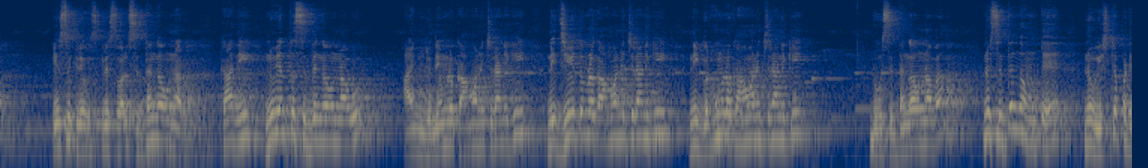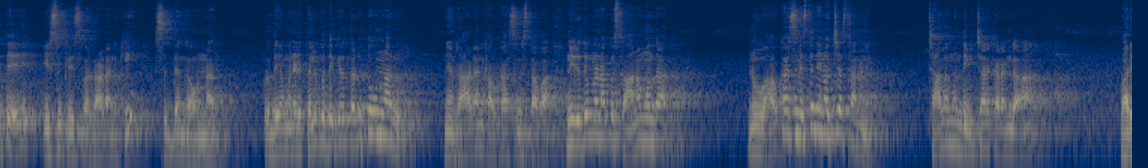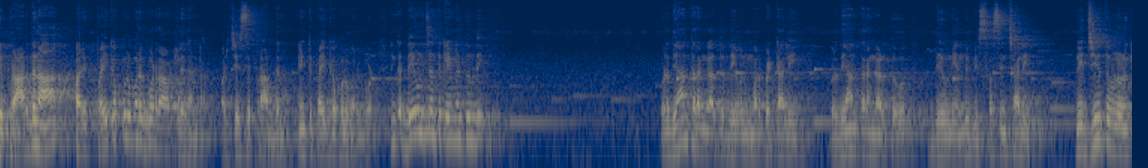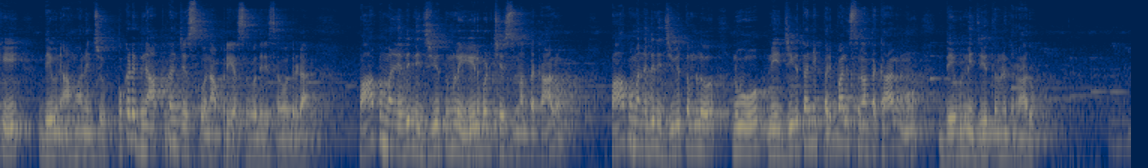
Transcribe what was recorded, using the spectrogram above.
యేసుక్రీస్తు వారు సిద్ధంగా ఉన్నారు. కానీ నువ్వెంత సిద్ధంగా ఉన్నావు? ఆయన హృదయంలోకి ఆహ్వానించడానికి నీ జీవితంలోకి ఆహ్వానించడానికి నీ గృహంలోకి ఆహ్వానించడానికి నువ్వు సిద్ధంగా ఉన్నావా? నువ్వు సిద్ధంగా ఉంటే నువ్వు ఇష్టపడితే యేసుక్రీశ్వర్ రావడానికి సిద్ధంగా ఉన్నారు. హృదయం అనేది తలుపు దగ్గర తడుతూ ఉన్నారు. నేను రావడానికి అవకాశం ఇస్తావా? నీ హృదయంలో నాకు స్థానం ఉందా? నువ్వు అవకాశం ఇస్తే నేను వచ్చేస్తానని. చాలామంది విచారకరంగా వారి ప్రార్థన వారి పైకప్పుల వరకు కూడా రావట్లేదంట. వారు చేసే ప్రార్థన ఇంటి పైకప్పుల వరకు కూడా. ఇంకా దేవుని చెంతకు ఏమెళ్తుంది హృదయాంతరంగాలతో దేవుని మొరపెట్టాలి. హృదయాంతరంగాలతో దేవుని ఎందు విశ్వసించాలి. నీ జీవితంలోనికి దేవుని ఆహ్వానించు. ఒకటి జ్ఞాపకం చేసుకో నా ప్రియ సహోదరి సహోదరుడా. పాపం అనేది నీ జీవితంలో ఏలుబడి చేస్తున్నంత కాలం. పాపం అనేది నీ జీవితంలో నువ్వు నీ జీవితాన్ని పరిపాలిస్తున్నంత కాలము దేవుడు నీ జీవితంలోకి రారు.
